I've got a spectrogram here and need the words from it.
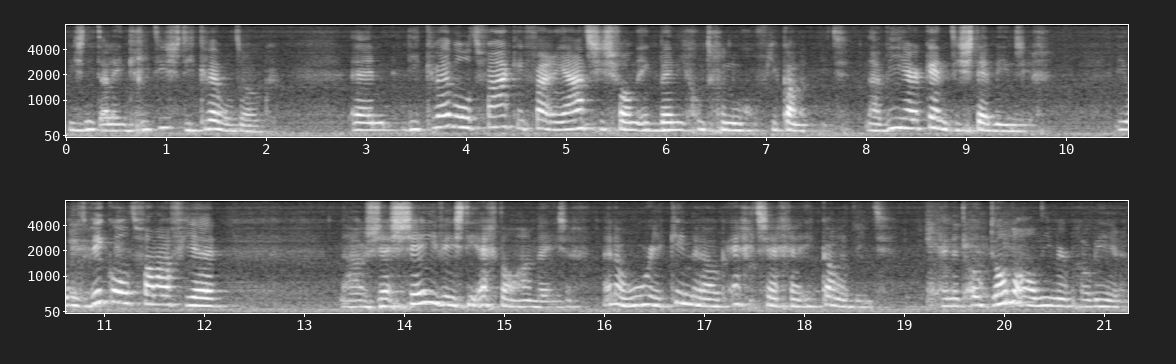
Die is niet alleen kritisch, die kwebbelt ook. En die kwebbelt vaak in variaties van ik ben niet goed genoeg of je kan het niet. Nou, wie herkent die stem in zich? Die ontwikkelt vanaf je, nou, zes, zeven is die echt al aanwezig. En dan hoor je kinderen ook echt zeggen, ik kan het niet. En het ook dan al niet meer proberen.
